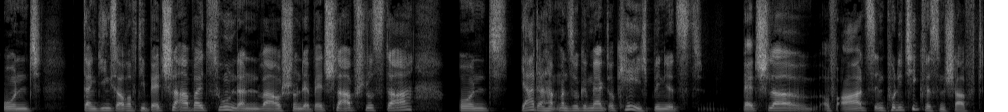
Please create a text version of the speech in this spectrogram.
Und dann ging es auch auf die Bachelorarbeit zu und dann war auch schon der Bachelorabschluss da. Und ja, dann hat man so gemerkt, okay, ich bin jetzt Bachelor of Arts in Politikwissenschaft.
